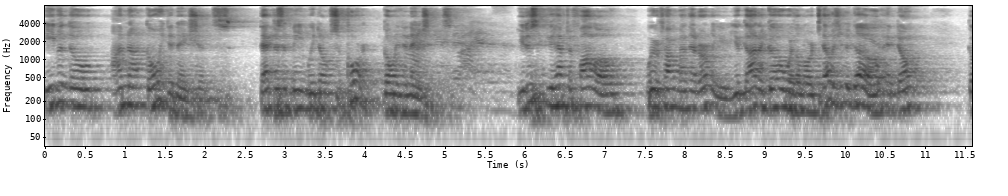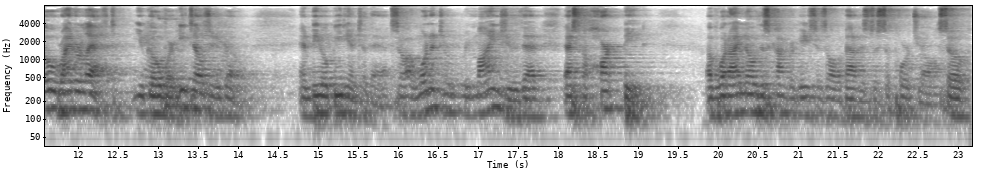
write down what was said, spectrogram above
even though I'm not going to nations, that doesn't mean we don't support going to nations. You just you have to follow. We were talking about that earlier. You got to go where the Lord tells you to go, and don't go right or left. You go where He tells you to go, and be obedient to that. So I wanted to remind you that that's the heartbeat of what I know this congregation is all about is to support y'all. So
